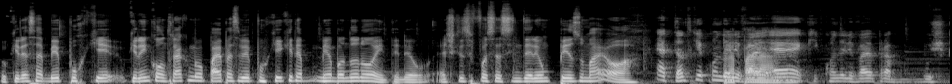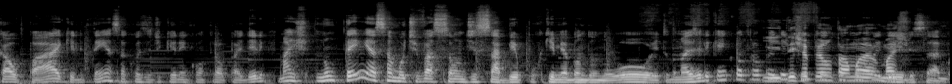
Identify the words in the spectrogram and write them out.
eu queria saber por que. Eu queria encontrar com meu pai pra saber por que, que ele me abandonou, entendeu? Acho que se fosse assim, teria um peso maior. É, tanto que quando ele parada. vai. É, que quando ele vai pra buscar o pai, que ele tem essa coisa de querer encontrar o pai dele, mas não tem essa motivação de saber por que me abandonou e tudo mais. Ele quer encontrar o pai E dele. deixa eu perguntar uma, umas, dele, sabe?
